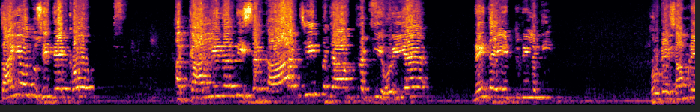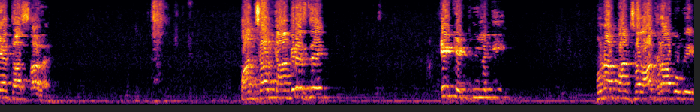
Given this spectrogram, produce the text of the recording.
ਤਾਂ ਹੀ ਉਹ ਤੁਸੀਂ ਦੇਖੋ, ਅਕਾਲੀ ਦਲ ਦੀ ਸਰਕਾਰ 'ਚ ਹੀ ਪੰਜਾਬ ਤਰੱਕੀ ਹੋਈ ਹੈ, ਨਹੀਂ ਤਾਂ ਇੱਟ ਨਹੀਂ ਲੱਗੀ। ਤੁਹਾਡੇ ਸਾਹਮਣੇ ਆ 10 ਸਾਲ ਹੈ। 5 ਸਾਲ ਕਾਂਗਰਸ ਦੇ, ਇੱਕ ਇੱਟ ਨਹੀਂ ਲੱਗੀ। ਹੁਣ ਆ 5 ਸਾਲ ਆ ਖਰਾਬ ਹੋ ਗਏ।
